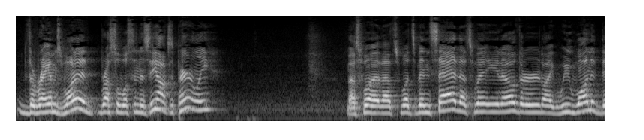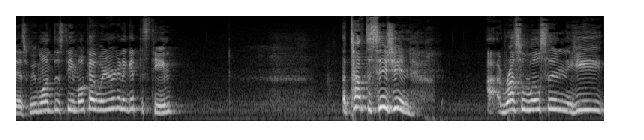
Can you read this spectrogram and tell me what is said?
the Rams wanted Russell Wilson and the Seahawks apparently. That's what that's what's been said. That's when you know they're like, we wanted this, we want this team. Okay, well you're gonna get this team. A tough decision. Uh, Russell Wilson, he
